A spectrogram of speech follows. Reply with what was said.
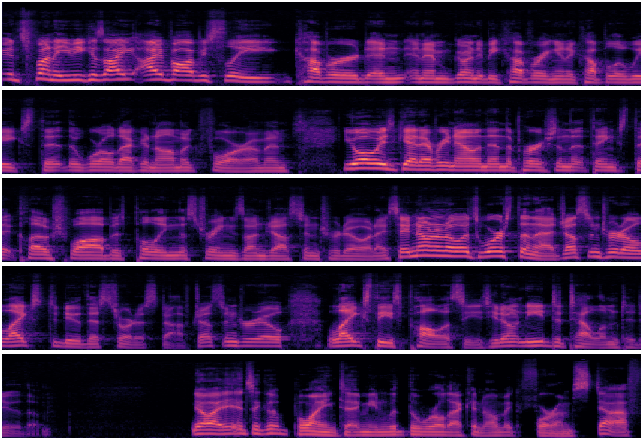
it's funny because I, I've obviously covered and, and am going to be covering in a couple of weeks the, the World Economic Forum. And you always get every now and then the person that thinks that Klaus Schwab is pulling the strings on Justin Trudeau. And I say, no, no, no, it's worse than that. Justin Trudeau likes to do this sort of stuff. Justin Trudeau likes these policies. You don't need to tell him to do them. No, it's a good point. I mean, with the World Economic Forum stuff,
